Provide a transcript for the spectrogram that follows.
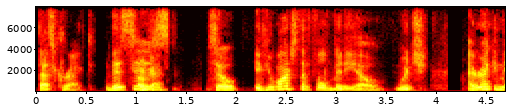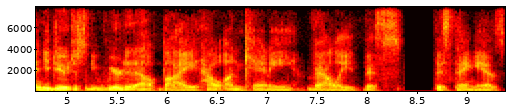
That's correct. This is Okay. So if you watch the full video, which I recommend you do just to be weirded out by how uncanny valley this this thing is.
